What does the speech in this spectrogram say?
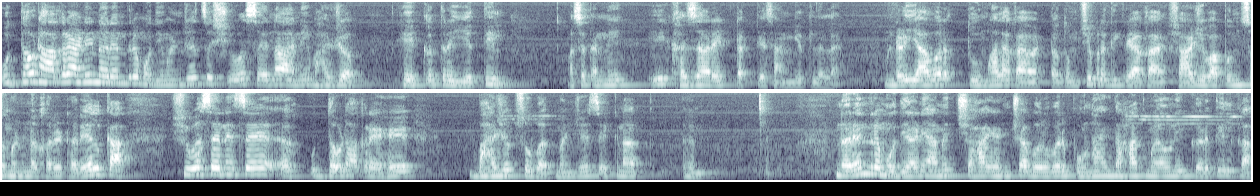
उद्धव ठाकरे आणि नरेंद्र मोदी म्हणजेच शिवसेना आणि भाजप हे एकत्र येतील असं त्यांनी एक हजार एक टक्के सांगितलेलं आहे. मंडळी यावर तुम्हाला काय वाटतं? तुमची प्रतिक्रिया काय? शहाजी बापूंचं म्हणणं खरं ठरेल का? शिवसेनेचे उद्धव ठाकरे हे भाजपसोबत म्हणजेच एकनाथ नरेंद्र मोदी आणि अमित शहा यांच्याबरोबर पुन्हा एकदा हात मिळवणी करतील का?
